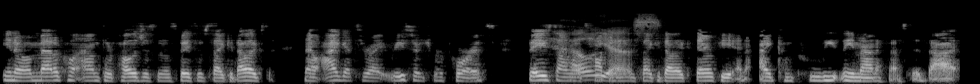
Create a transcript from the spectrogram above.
you know, a medical anthropologist in the space of psychedelics. Now I get to write research reports based on Hell what's happening yes. in psychedelic therapy. And I completely manifested that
